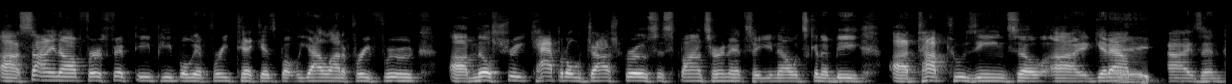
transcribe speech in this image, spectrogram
uh, sign up. First 50 people get free tickets, but we got a lot of free food. Uh, Mill Street Capital, Josh Gross is sponsoring it. So, you know, it's going to be uh, top cuisine. So uh, get out, hey. guys, and,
